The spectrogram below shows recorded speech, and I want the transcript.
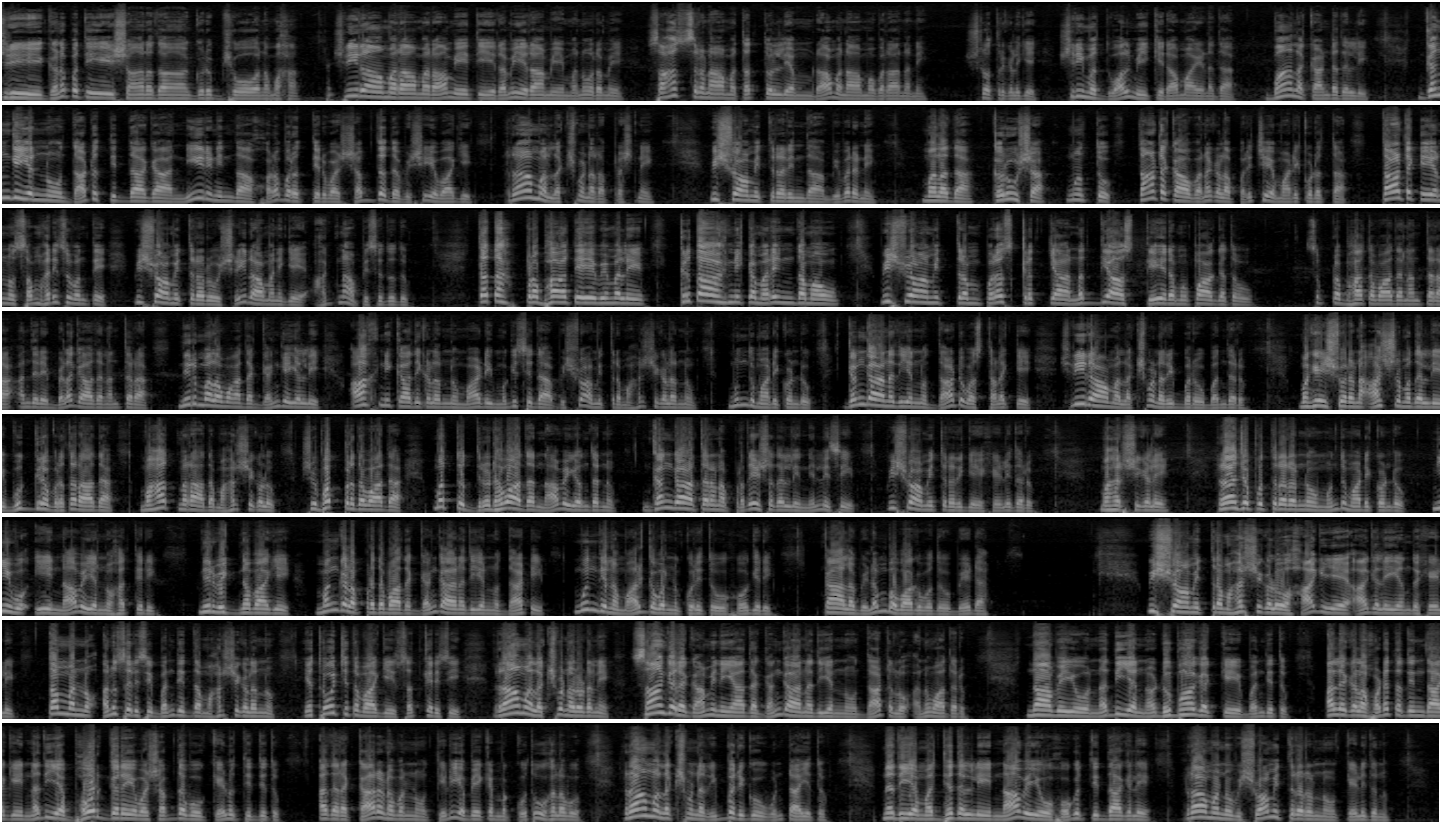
ಶ್ರೀ ಗಣಪತಿ ಶಾರದಾ ಗುರುಭ್ಯೋ ನಮಃ. ಶ್ರೀರಾಮ ರಾಮ ರಾಮೇತಿ ರಮೇ ರಾಮೇ ಮನೋರಮೆ ಸಹಸ್ರನಾಮ ತತ್ತುಲ್ಯಂ ರಾಮನಾಮ ವರಾನನೆ ಶ್ರೋತೃಗಳಿಗೆ ಶ್ರೀಮದ್ ವಾಲ್ಮೀಕಿ ರಾಮಾಯಣದ ಬಾಲಕಾಂಡದಲ್ಲಿ ಗಂಗೆಯನ್ನು ದಾಟುತ್ತಿದ್ದಾಗ ನೀರಿನಿಂದ ಹೊರಬರುತ್ತಿರುವ ಶಬ್ದದ ವಿಷಯವಾಗಿ ರಾಮ ಲಕ್ಷ್ಮಣರ ಪ್ರಶ್ನೆ, ವಿಶ್ವಾಮಿತ್ರರಿಂದ ವಿವರಣೆ, ಮಲದ, ಕರುಷ ಮತ್ತು ತಾಟಕ ವನಗಳ ಪರಿಚಯ ಮಾಡಿಕೊಡುತ್ತಾ ತಾಟಕೆಯನ್ನು ಸಂಹರಿಸುವಂತೆ ವಿಶ್ವಾಮಿತ್ರರು ಶ್ರೀರಾಮನಿಗೆ ಆಜ್ಞಾಪಿಸಿದುದು. ತತಃ ಪ್ರಭಾತೆ ವಿಮಲೆ ಕೃತಾಹ್ನಿಕ ಮರಿಂದಮೌ, ವಿಶ್ವಾಮಿತ್ರಂ ಪುರಸ್ಕೃತ್ಯ ನದ್ಯಾಸ್ತೇರಮುಪಾಗತವು ಸುಪ್ರಭಾತವಾದ ನಂತರ, ಅಂದರೆ ಬೆಳಗಾದ ನಂತರ, ನಿರ್ಮಲವಾದ ಗಂಗೆಯಲ್ಲಿ ಆಹ್ನಿಕಾದಿಗಳನ್ನು ಮಾಡಿ ಮುಗಿಸಿದ ವಿಶ್ವಾಮಿತ್ರ ಮಹರ್ಷಿಗಳನ್ನು ಮುಂದು ಮಾಡಿಕೊಂಡು ಗಂಗಾ ನದಿಯನ್ನು ದಾಟುವ ಸ್ಥಳಕ್ಕೆ ಶ್ರೀರಾಮ ಲಕ್ಷ್ಮಣರಿಬ್ಬರು ಬಂದರು. ಮಹೇಶ್ವರನ ಆಶ್ರಮದಲ್ಲಿ ಉಗ್ರ ವ್ರತರಾದ ಮಹಾತ್ಮರಾದ ಮಹರ್ಷಿಗಳು ಶುಭಪ್ರದವಾದ ಮತ್ತು ದೃಢವಾದ ನಾವೆಯೊಂದನ್ನು ಗಂಗಾತರಣ ಪ್ರದೇಶದಲ್ಲಿ ನಿಲ್ಲಿಸಿ ವಿಶ್ವಾಮಿತ್ರರಿಗೆ ಹೇಳಿದರು. ಮಹರ್ಷಿಗಳೇ, ರಾಜಪುತ್ರರನ್ನು ಮುಂದೆ ಮಾಡಿಕೊಂಡು ನೀವು ಈ ನಾವೆಯನ್ನು ಹತ್ತಿರಿ. ನಿರ್ವಿಘ್ನವಾಗಿ ಮಂಗಳಪ್ರದವಾದ ಗಂಗಾ ನದಿಯನ್ನು ದಾಟಿ ಮುಂದಿನ ಮಾರ್ಗವನ್ನು ಕುರಿತು ಹೋಗಿರಿ. ಕಾಲ ವಿಳಂಬವಾಗುವುದು ಬೇಡ. ವಿಶ್ವಾಮಿತ್ರ ಮಹರ್ಷಿಗಳು ಹಾಗೆಯೇ ಆಗಲಿ ಎಂದು ಹೇಳಿ ತಮ್ಮನ್ನು ಅನುಸರಿಸಿ ಬಂದಿದ್ದ ಮಹರ್ಷಿಗಳನ್ನು ಯಥೋಚಿತವಾಗಿ ಸತ್ಕರಿಸಿ ರಾಮ ಲಕ್ಷ್ಮಣರೊಡನೆ ಸಾಗರಗಾಮಿನಿಯಾದ ಗಂಗಾ ನದಿಯನ್ನು ದಾಟಲು ಅನುವಾದರು. ನಾವೆಯು ನದಿಯ ನಡುಭಾಗಕ್ಕೆ ಬಂದಿತು. ಅಲೆಗಳ ಹೊಡೆತದಿಂದಾಗಿ ನದಿಯ ಭೋರ್ಗರೆಯುವ ಶಬ್ದವು ಕೇಳುತ್ತಿದ್ದಿತು. ಅದರ ಕಾರಣವನ್ನು ತಿಳಿಯಬೇಕೆಂಬ ಕುತೂಹಲವು ರಾಮ ಲಕ್ಷ್ಮಣರಿಬ್ಬರಿಗೂ ಉಂಟಾಯಿತು. ನದಿಯ ಮಧ್ಯದಲ್ಲಿ ನಾವೆಯು ಹೋಗುತ್ತಿದ್ದಾಗಲೇ ರಾಮನು ವಿಶ್ವಾಮಿತ್ರರನ್ನು ಕೇಳಿದನು.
